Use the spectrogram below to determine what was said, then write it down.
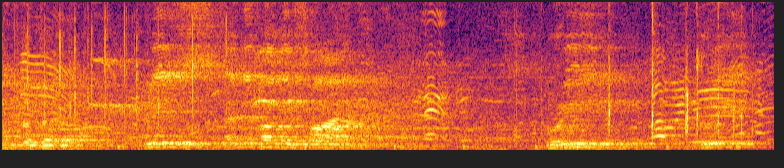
in the bet. Please, anybody find green, green.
